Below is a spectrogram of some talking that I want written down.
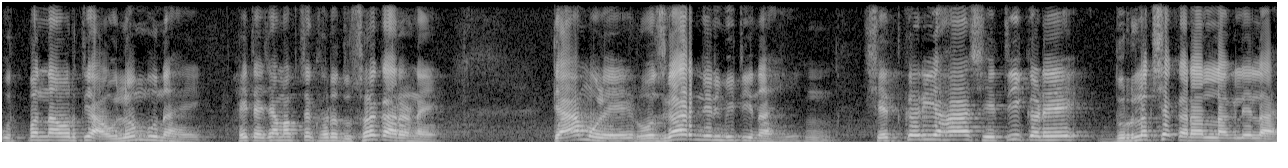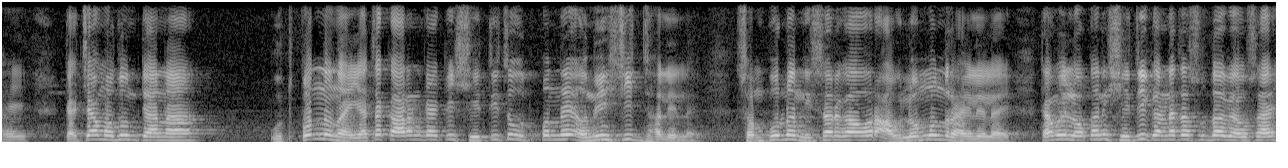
उत्पन्नावरती अवलंबून आहे हे त्याच्यामागचं खरं दुसरं कारण आहे. त्यामुळे रोजगार निर्मिती नाही. शेतकरी हा शेतीकडे दुर्लक्ष करायला लागलेला आहे. त्याच्यामधून त्यांना उत्पन्न नाही. याचं कारण काय की शेतीचं उत्पन्न हे अनिश्चित झालेलं आहे. संपूर्ण निसर्गावर अवलंबून राहिलेलं आहे. त्यामुळे लोकांनी शेती करण्याचा सुद्धा व्यवसाय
